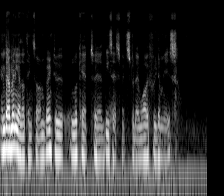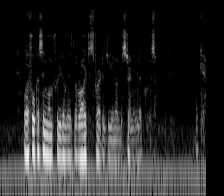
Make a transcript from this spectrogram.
And there are many other things. So I'm going to look at uh, these aspects today. Why freedom is, why focusing on freedom is the right strategy in understanding liberalism. Okay.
